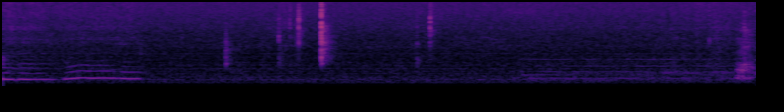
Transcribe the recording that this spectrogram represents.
Mm-hmm. Right.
